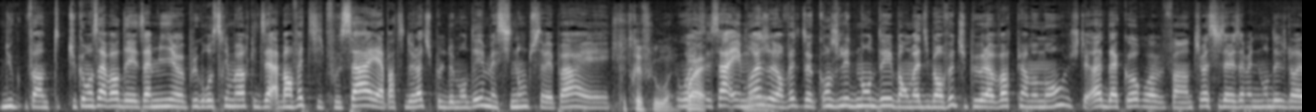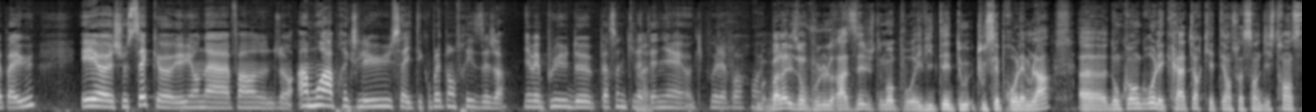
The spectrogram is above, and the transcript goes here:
du- Enfin, tu commençais à avoir des amis euh, plus gros streamers qui disaient ah bah en fait il te faut ça et à partir de là tu peux le demander mais sinon tu savais pas et C'était très flou, ouais. ouais, Ouais. c'est ça et moi Ouais. je, en fait quand je l'ai demandé bah, on m'a dit bah en fait tu peux l'avoir depuis un moment j'étais ah d'accord ouais. enfin tu vois si j'avais jamais demandé je l'aurais pas eu et euh, je sais qu'il y en a enfin un mois après que je l'ai eu ça a été complètement freeze déjà il y avait plus de personnes qui Ouais. l'atteignaient euh, qui pouvaient l'avoir ouais. Bah là, ils ont voulu le raser justement pour éviter tous ces problèmes-là. Euh, donc en gros, les créateurs qui étaient en 70-30,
